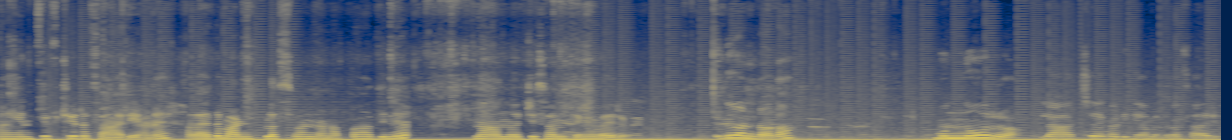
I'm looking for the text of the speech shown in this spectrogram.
നയൻ ഫിഫ്റ്റിയുടെ സാരിയാണ്. അതായത് വൺ പ്ലസ് വൺ ആണ്. അപ്പോൾ അതിന് നാനൂറ്റി സംതിങ് വരും. ഇത് കണ്ടോടാ? മുന്നൂറ് രൂപ. ലാച്ചയൊക്കെ അടിക്കാൻ പറ്റുന്ന സാരി.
